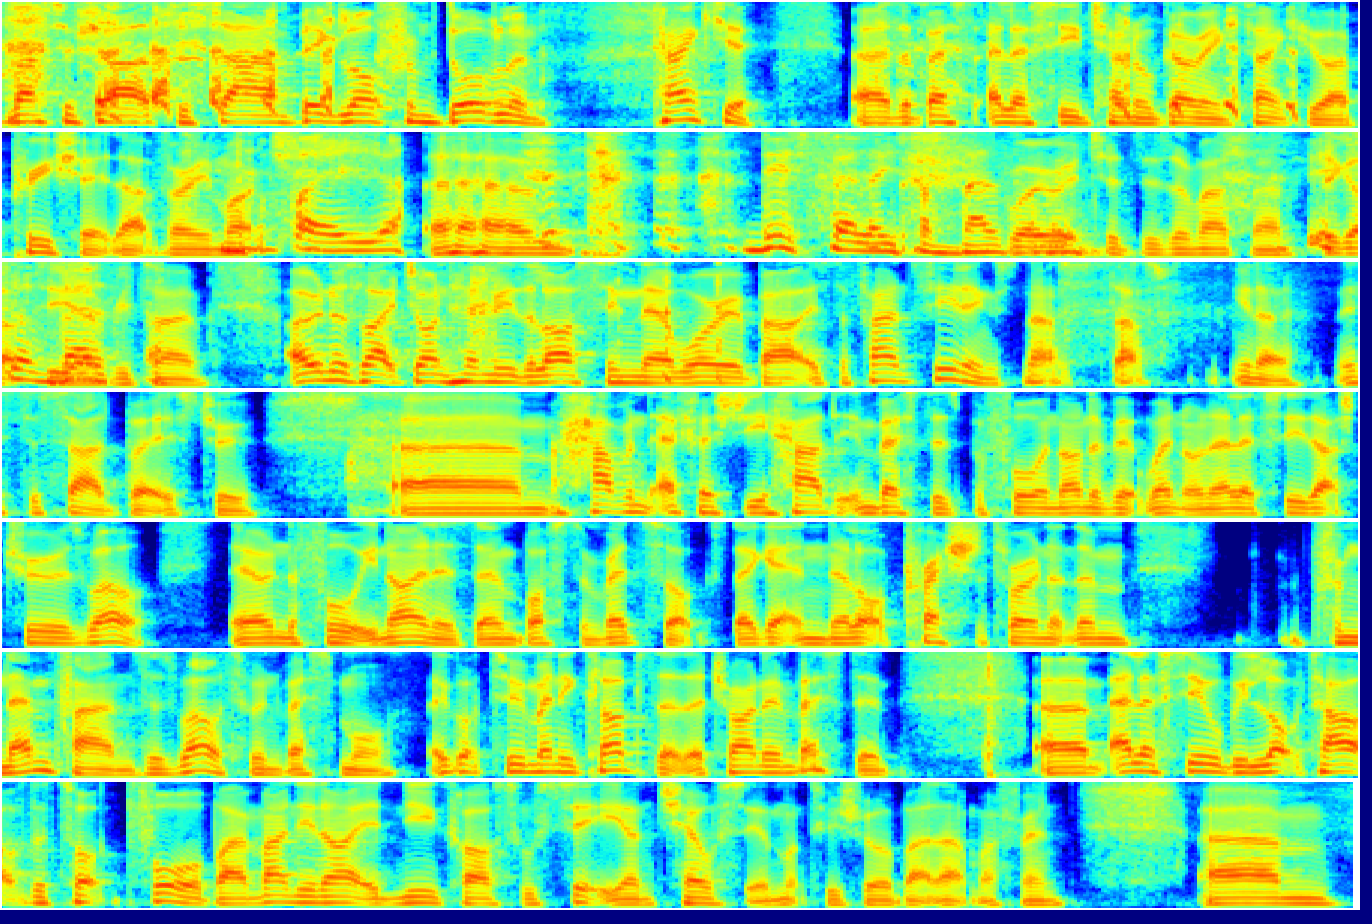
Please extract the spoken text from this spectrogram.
Massive shout out to Sam. Big love from Dublin. Thank you. Uh, the best LFC channel going. Thank you. I appreciate that very much. Paella. this fella is a belter. Roy. Richards is a madman. Big He's up to you every time. Owners like John Henry, the last thing they're worried about is the fans' feelings. And that's that's you know, it's just sad, but it's true. Um, haven't FSG had investors before? None of it went on LFC. That's true as well. They own the 49ers, they own Boston Red Sox. They're getting a lot of pressure thrown at them from them fans as well to invest more. They've got too many clubs that they're trying to invest in. Um, LFC will be locked out of the top four by Man United, Newcastle, City, and Chelsea. I'm not too sure about that, my friend. Um,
